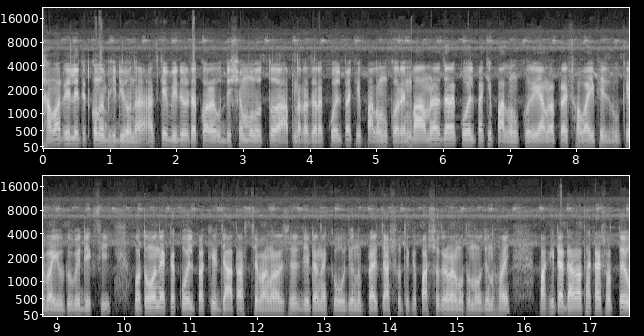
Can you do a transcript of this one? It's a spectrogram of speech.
খামার রিলেটেড কোনো ভিডিও না। আজকের ভিডিওটা করার উদ্দেশ্য মূলত আপনারা যারা কোয়েল পাখি পালন করেন বা আমরা যারা কোয়েল পাখি পালন করি, আমরা প্রায় সবাই ফেসবুকে বা ইউটিউবে দেখছি। বর্তমানে একটা কোয়েল পাখির জাত আসছে বাংলাদেশে, যেটা নাকি ওজন প্রায় চারশো থেকে পাঁচশো গ্রামের মতন ওজন হয়। পাখিটা ডানা থাকা সত্ত্বেও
